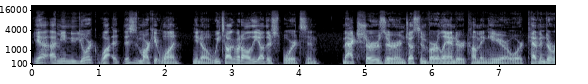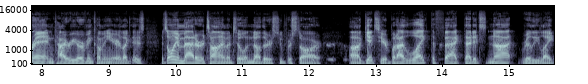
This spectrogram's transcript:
Yeah, I mean New York. This is market one. You know, we talk about all the other sports and Max Scherzer and Justin Verlander coming here, or Kevin Durant and Kyrie Irving coming here. Like, there's it's only a matter of time until another superstar uh, gets here. But I like the fact that it's not really like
